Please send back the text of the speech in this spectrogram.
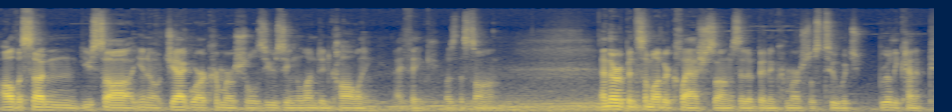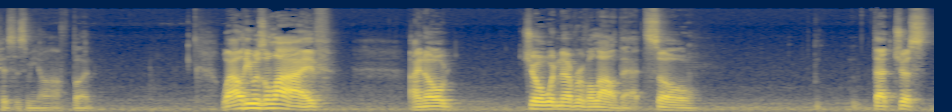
all of a sudden you saw, you know, Jaguar commercials using London Calling, I think was the song. And there have been some other Clash songs that have been in commercials too, which really kind of pisses me off. But while he was alive, I know Joe would never have allowed that. So that just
